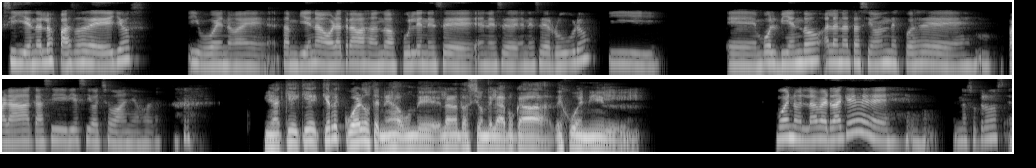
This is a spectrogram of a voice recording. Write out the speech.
siguiendo los pasos de ellos y bueno, eh, también ahora trabajando a full en ese, en ese, en ese rubro y volviendo a la natación después de parada casi 18 años. ahora. Mira, ¿qué, qué, qué recuerdos tenés aún de la natación de la época de juvenil? Bueno, la verdad que nosotros, eh,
